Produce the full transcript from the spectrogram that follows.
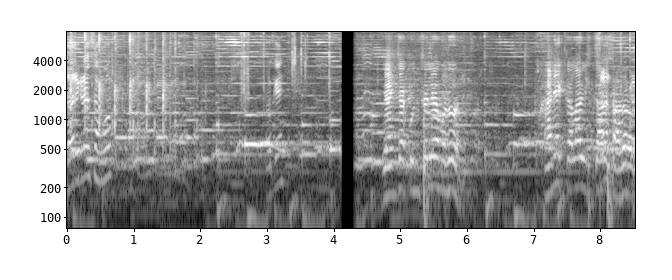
सर इकडे समोर. ओके. यांच्या कुंचल्यामधून अनेक कलाविष्कार सादर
